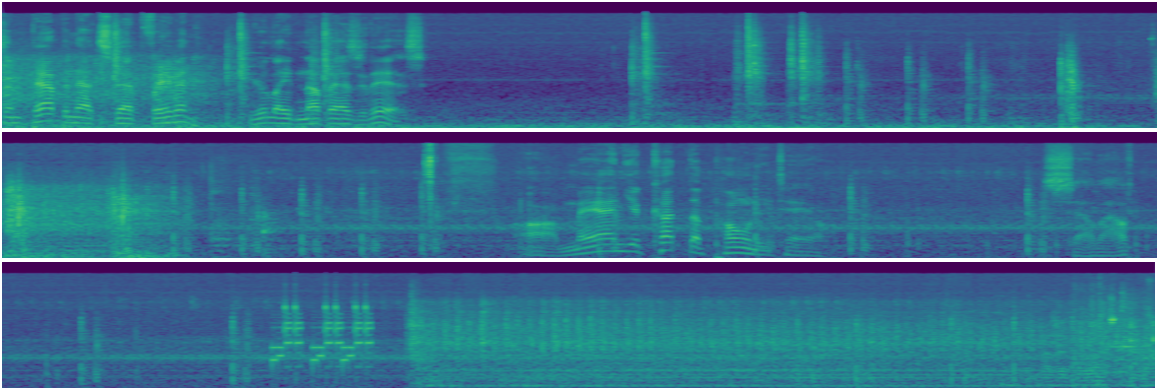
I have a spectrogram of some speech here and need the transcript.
Some pep in that step, Freeman. You're late enough as it is. Aw, man, you cut the ponytail. Sell out. Może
